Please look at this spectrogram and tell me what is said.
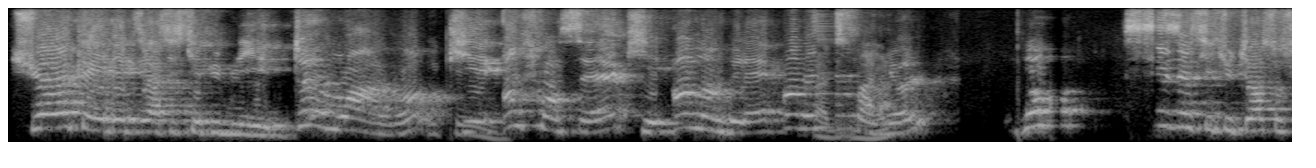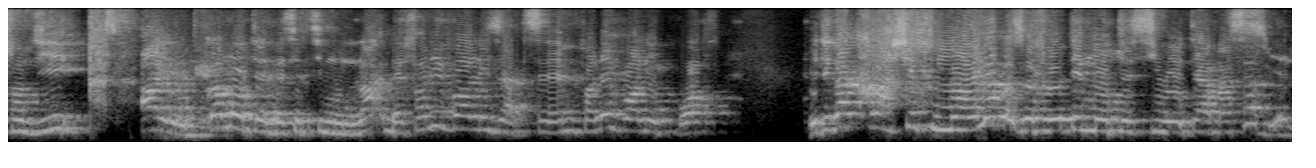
Tu as un cahier d'exercice qui est publié deux mois avant, qui est en français, qui est en anglais, en espagnol. Donc, ces instituteurs se sont dit, allez, comme on était ce petit monde-là, il fallait voir les ATSEM, il fallait voir les profs. Ils étaient craché pour moi, parce qu'il fallait monter si haut à Massabielle.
